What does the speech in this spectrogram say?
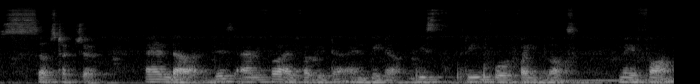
substructure and uh, this alpha alpha beta and beta these three four five blocks may form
